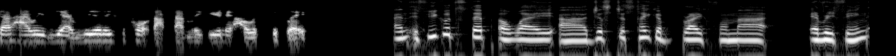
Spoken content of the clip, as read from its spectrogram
show how we yeah, really support that family unit holistically. And if you could step away, uh, just just take a break from uh, everything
